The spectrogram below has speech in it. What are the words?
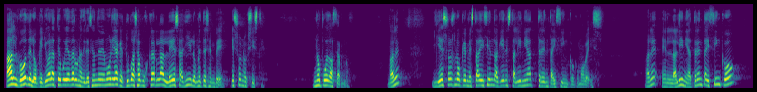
algo de lo que yo ahora te voy a dar una dirección de memoria que tú vas a buscarla, lees allí y lo metes en B. Eso no existe. No puedo hacerlo. ¿Vale? Y eso es lo que me está diciendo aquí en esta línea 35, como veis. ¿Vale? En la línea 35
